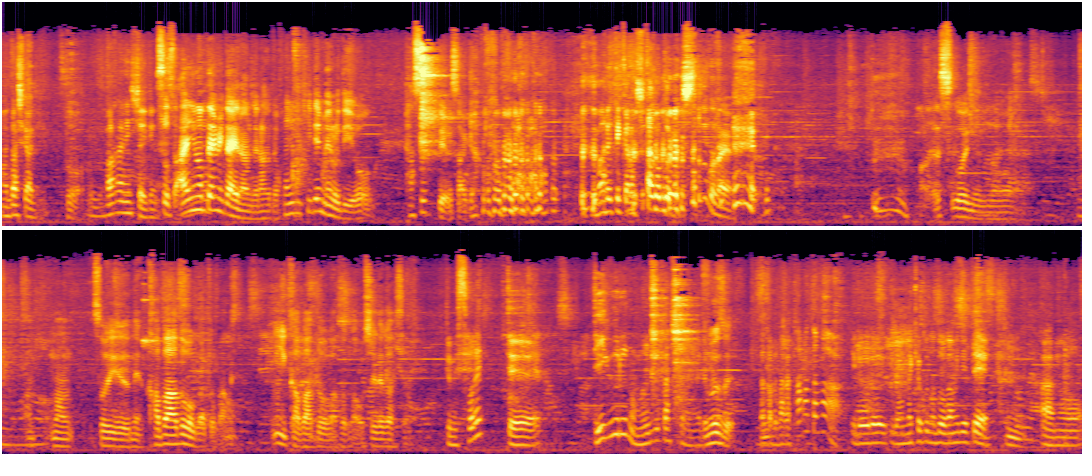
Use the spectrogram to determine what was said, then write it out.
あ確かに。そう。バカにしちゃいけない。そうそう愛の手みたいなんじゃなくて本気でメロディーを足すっていう作業。生まれてからしたことがしたことない。あれすごいねんな。あまあそういうねカバー動画とかね。いいカバー動画とか教えてくださでもそれってディグるの難しくないいむずい。だからなんかたまたまいろいろいろんな曲の動画見ててうん、あの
